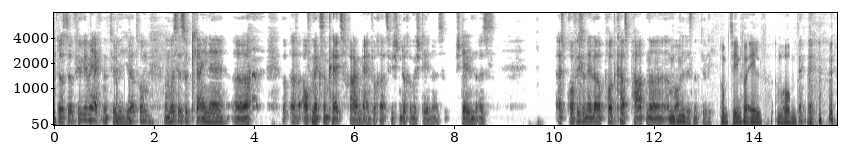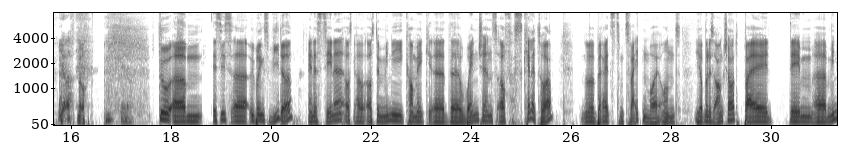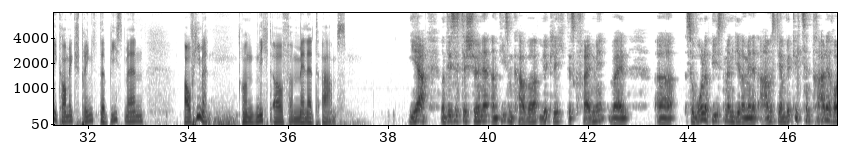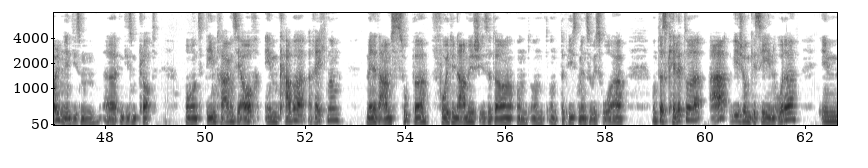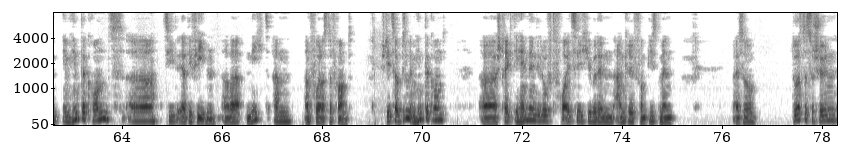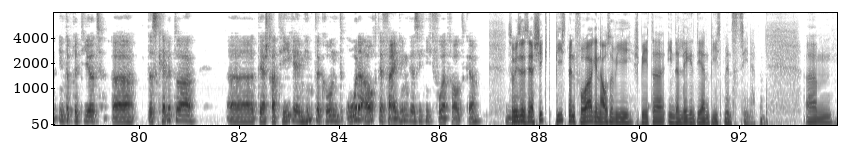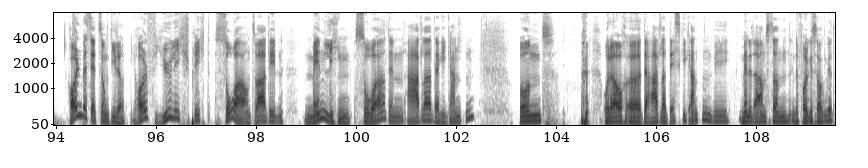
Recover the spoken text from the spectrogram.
Du hast da viel gemerkt natürlich, ja. Drum, man muss ja so kleine äh, Aufmerksamkeitsfragen einfach zwischendurch einmal stehen, als, stellen. Als, als professioneller Podcast-Partner Mhm. mache ich das natürlich. Um 10 vor 11 am Abend. Ja, Nacht. genau. Du, ähm, es ist äh, übrigens wieder eine Szene aus, au- aus dem Mini-Comic äh, The Vengeance of Skeletor, äh, bereits zum zweiten Mal. Und ich habe mir das angeschaut. Bei dem äh, Mini-Comic springt der Beastman auf He-Man und nicht auf Man at Arms. Ja, und das ist das Schöne an diesem Cover, wirklich, das gefreut mich, weil äh, sowohl der Beastman wie der Man at Arms, die haben wirklich zentrale Rollen in diesem, äh, in diesem Plot. Und dem tragen sie auch im Cover Rechnung. Man at Arms super, voll dynamisch ist er da und, und, und der Beastman sowieso auch. Und der Skeletor auch, wie schon gesehen, oder? Im, im Hintergrund äh, zieht er die Fäden, aber nicht an, an vorderster Front. Steht so ein bisschen im Hintergrund, äh, streckt die Hände in die Luft, freut sich über den Angriff von Beastman. Also, du hast das so schön interpretiert, äh, der Skeletor, äh, der Stratege im Hintergrund oder auch der Feigling, der sich nicht vortraut, gell? So ist es. Er schickt Beastman vor, genauso wie später in der legendären Beastman-Szene. Ähm, Rollenbesetzung, Dieter. Rolf Jülich spricht Soa, und zwar den männlichen Soa, den Adler der Giganten. Und oder auch äh, der Adler des Giganten, wie Man at Arms dann in der Folge sagen wird.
